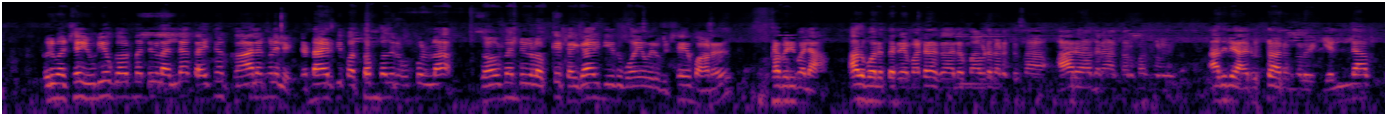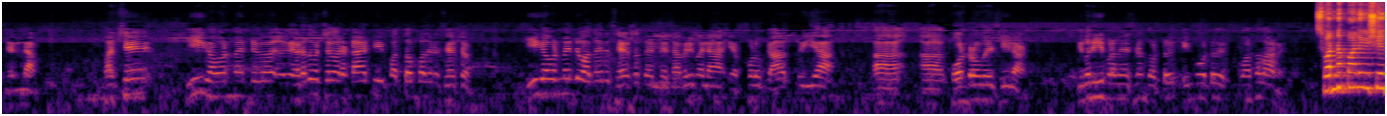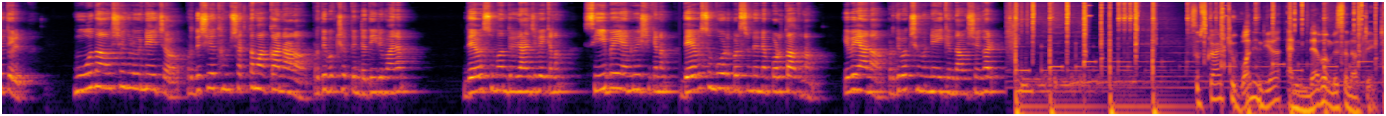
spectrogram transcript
ഒരുപക്ഷെ യു ഡി എഫ് ഗവൺമെന്റുകളല്ല കഴിഞ്ഞ കാലങ്ങളിൽ രണ്ടായിരത്തി പത്തൊമ്പതിന് മുമ്പുള്ള ഗവൺമെന്റുകളൊക്കെ കൈകാര്യം ചെയ്തു പോയ ഒരു വിഷയമാണ് ശബരിമല. അതുപോലെ തന്നെ മണ്ഡലകാലം അവിടെ നടക്കുന്ന ആരാധനാ കർമ്മങ്ങൾ അതിലെ അനുഷ്ഠാനങ്ങൾ എല്ലാം എല്ലാം. പക്ഷേ ഈ ഗവൺമെന്റുകൾ ഇടതുപക്ഷ രണ്ടായിരത്തി പത്തൊമ്പതിന് ശേഷം ഈ ഗവൺമെന്റ് വന്നതിന് ശേഷം തന്നെ ശബരിമല എപ്പോഴും രാഷ്ട്രീയ കോൺട്രോവേഴ്സിയിലാണ്. യുവതീ പ്രവേശനം തൊട്ട് ഇങ്ങോട്ട് വന്നതാണ്. സ്വർണപ്പാളി വിഷയത്തിൽ മൂന്ന് ആവശ്യങ്ങൾ ഉന്നയിച്ച് പ്രതിഷേധം ശക്തമാക്കാനാണ് പ്രതിപക്ഷത്തിന്റെ തീരുമാനം. ദേവസ്വം മന്ത്രി രാജിവെക്കണം സി ബി ഐ അന്വേഷിക്കണം ദേവസ്വം ബോർഡ് പ്രസിഡന്റിനെ പുറത്താക്കണം ഇവയാണ് പ്രതിപക്ഷം ഉന്നയിക്കുന്ന ആവശ്യങ്ങൾ Subscribe to One India and never miss an update.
